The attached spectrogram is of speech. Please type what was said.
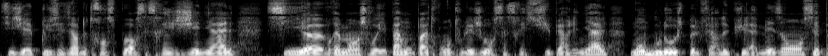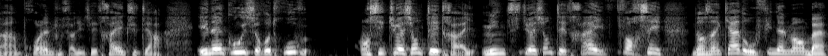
Si j'avais plus ces heures de transport, ça serait génial. Si euh, vraiment je voyais pas mon patron tous les jours, ça serait super génial. Mon boulot, je peux le faire depuis la maison, c'est pas un problème, je peux faire du télétravail, etc. Et d'un coup, ils se retrouvent en situation de télétravail, mais une situation de télétravail forcée, dans un cadre où finalement, bah,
